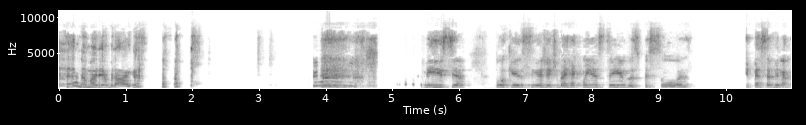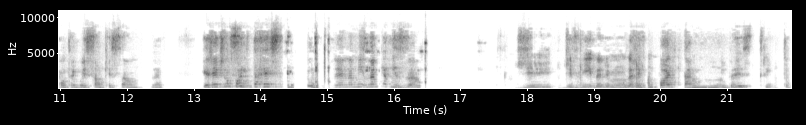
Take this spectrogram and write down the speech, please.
Ana Maria Braga. Delícia, porque assim a gente vai reconhecendo as pessoas e percebendo a contribuição que são, né? E a gente não pode Sim. estar restrito, né? na, minha, na minha visão de, de vida, de mundo, a gente não pode estar muito restrito.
